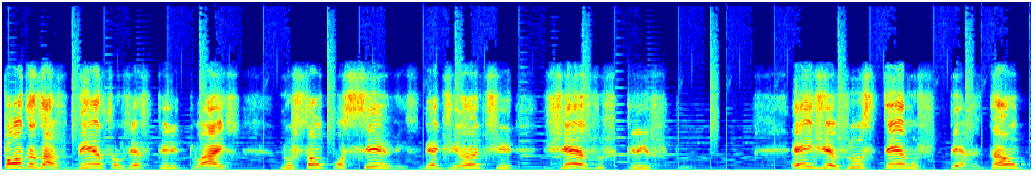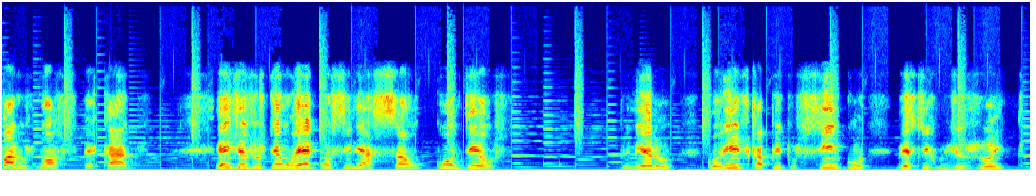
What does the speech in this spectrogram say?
Todas as bênçãos espirituais nos são possíveis mediante Jesus Cristo. Em Jesus temos perdão para os nossos pecados. Em Jesus temos reconciliação com Deus. 1 Coríntios capítulo 5, versículo 18.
